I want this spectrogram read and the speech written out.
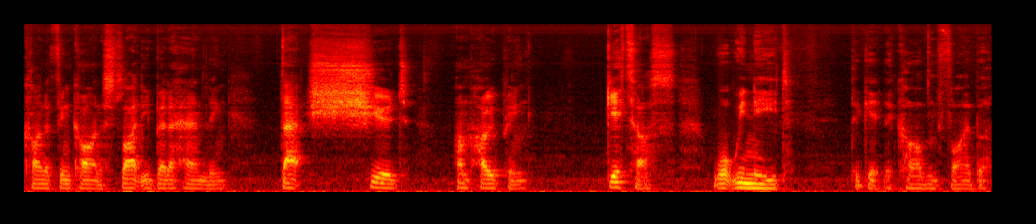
kind of thing car and a slightly better handling, that should, I'm hoping, get us what we need to get the carbon fibre.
